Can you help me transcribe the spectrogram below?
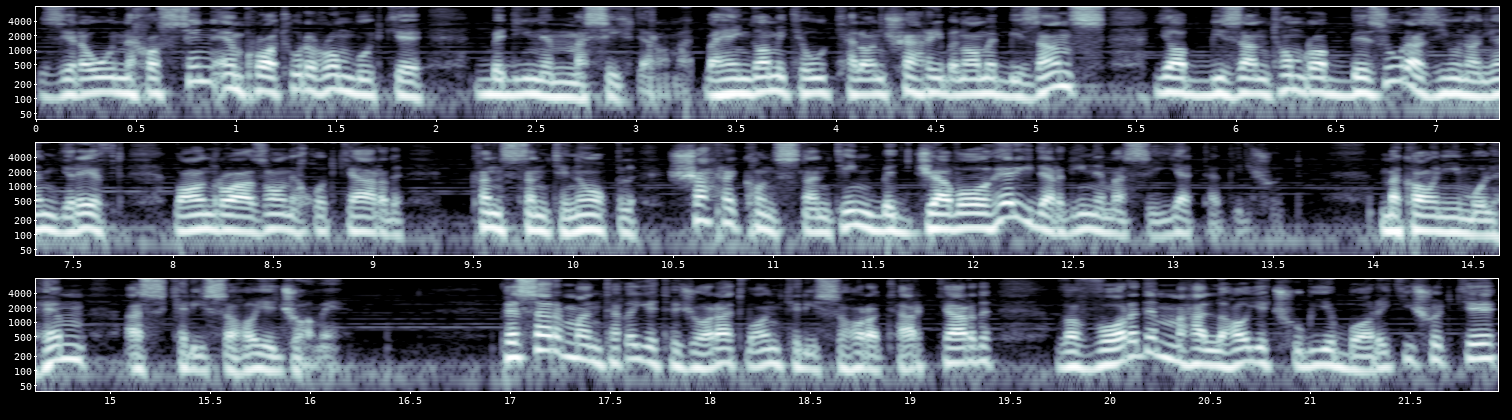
زیرا او نخستین امپراتور روم بود که به دین مسیح درآمد و هنگامی که او کلان شهری به نام بیزانس یا بیزانتوم را به زور از یونانیان گرفت و آن را از آن خود کرد کنستانتینوپل شهر کنستانتین به جواهری در دین مسیحیت تبدیل شد. مکانی ملهم از کلیساهای جامع. پسر منطقه تجارت و آن کلیساها را ترک کرد و وارد محله های چوبی باریکی شد که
